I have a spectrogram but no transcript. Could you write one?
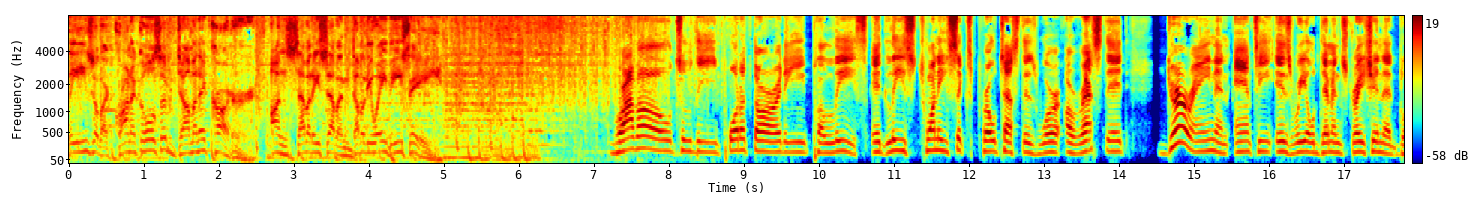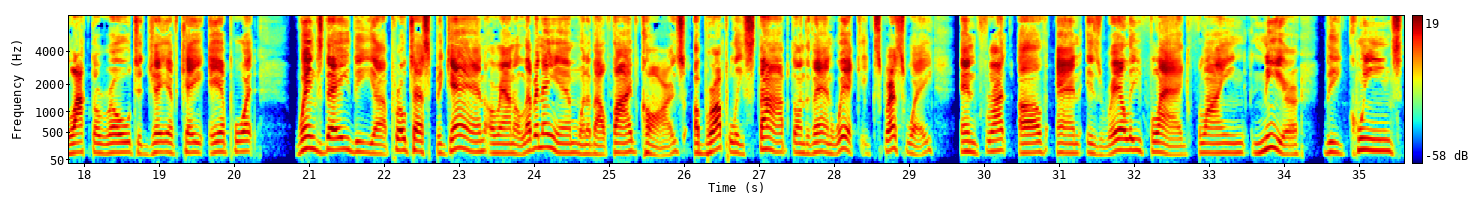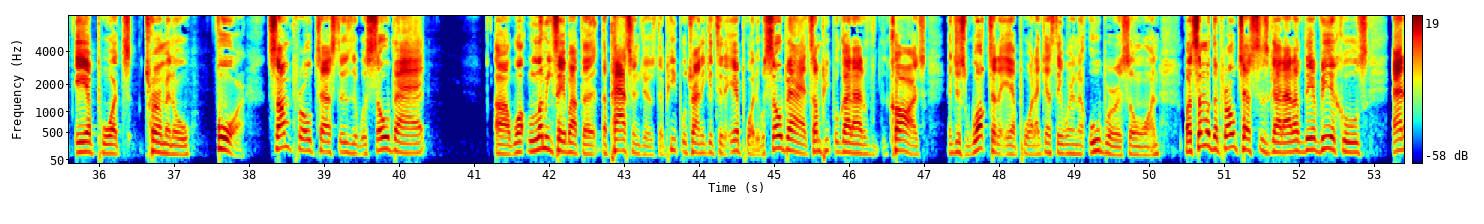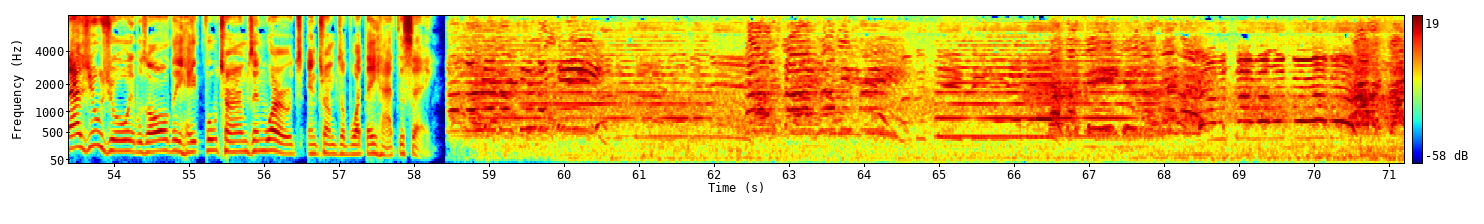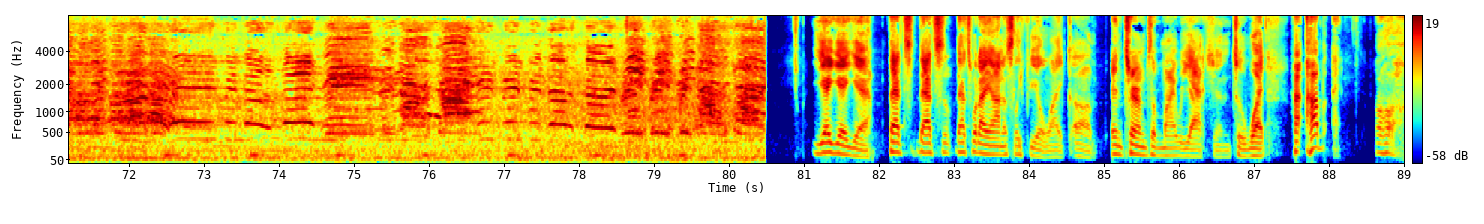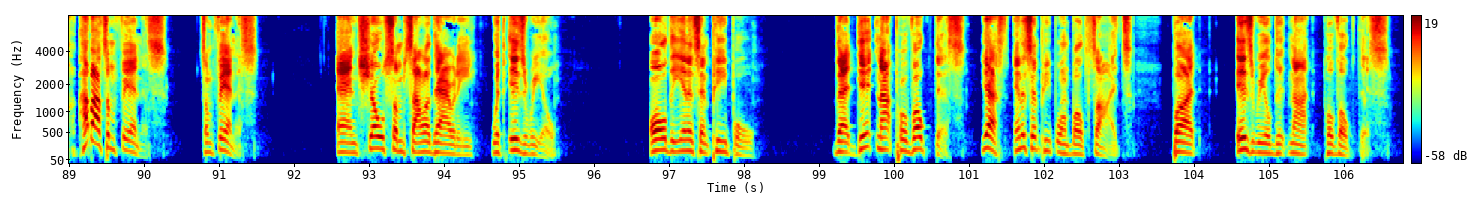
These are the Chronicles of Dominic Carter on 77 WABC. Bravo to the Port Authority police. At least 26 protesters were arrested during an anti Israel demonstration that blocked the road to JFK Airport. Wednesday, the uh, protest began around 11 a.m. when about five cars abruptly stopped on the Van Wyck Expressway in front of an Israeli flag flying near the Queens Airport's Terminal 4. Some protesters, it was so bad uh, well, let me say about the, the passengers, the people trying to get to the airport. It was so bad. Some people got out of the cars and just walked to the airport. I guess they were in an Uber or so on. But some of the protesters got out of their vehicles. And as usual, it was all the hateful terms and words in terms of what they had to say. Yeah, yeah, yeah. That's that's that's what I honestly feel like uh, in terms of my reaction to what. How, how, oh, how about some fairness? Some fairness, and show some solidarity with Israel. All the innocent people that did not provoke this. Yes, innocent people on both sides, but Israel did not provoke this.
